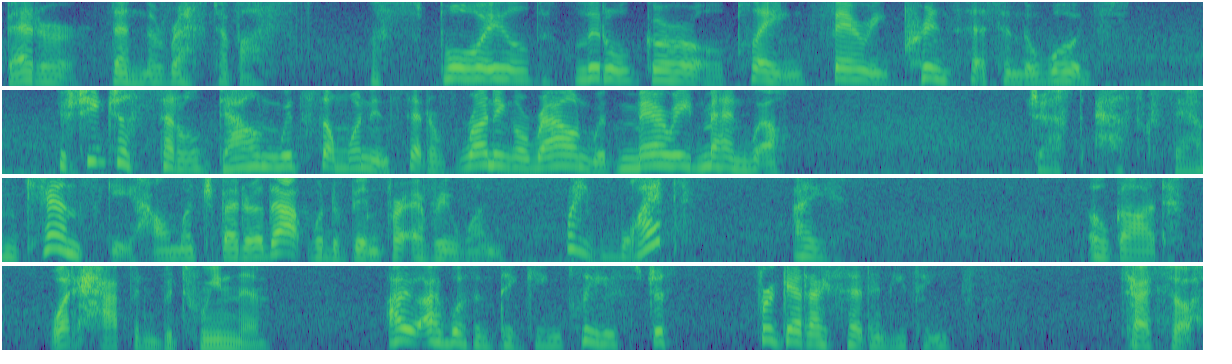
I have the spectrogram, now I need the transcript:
better than the rest of us. A spoiled little girl playing fairy princess in the woods. If she just settled down with someone instead of running around with married men, well, just ask Sam Kansky how much better that would have been for everyone. Wait, what? I. Oh, God. What happened between them? I, I wasn't thinking. Please, just forget I said anything. Tessa!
